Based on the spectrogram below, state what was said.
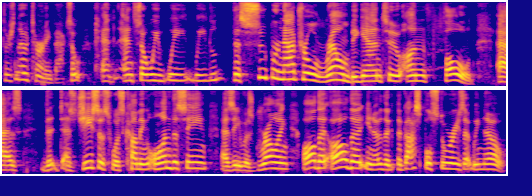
There's no turning back. So and and so we we we the supernatural realm began to unfold as the, as Jesus was coming on the scene, as he was growing, all the, all the, you know, the, the gospel stories that we know,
